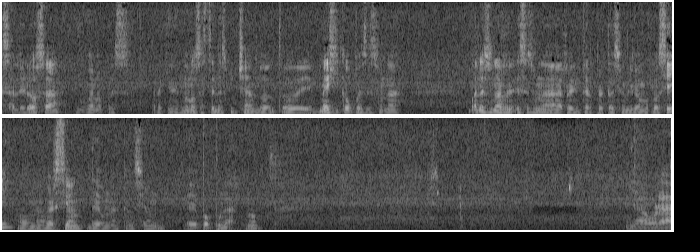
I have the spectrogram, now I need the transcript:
salerosa. Y bueno, pues para quienes no nos estén escuchando dentro de México, pues es una bueno, es una, esa es una reinterpretación, digámoslo así, o una versión de una canción eh, popular, ¿no? Y ahora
